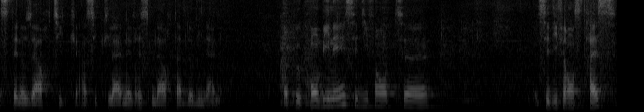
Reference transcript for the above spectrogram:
sténose aortique, ainsi que l'anévrisme de l'aorte abdominale. On peut combiner ces, euh, différents stress,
